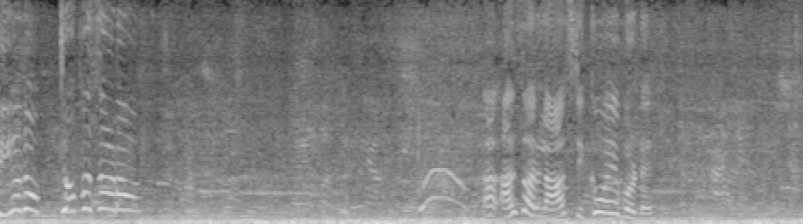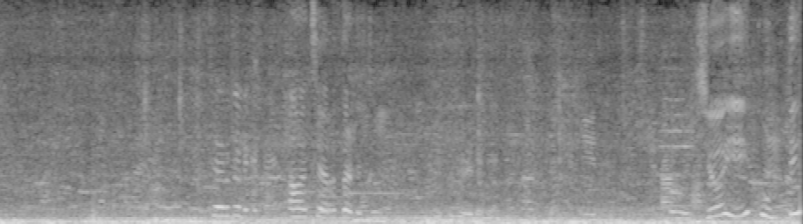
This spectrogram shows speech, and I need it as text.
ടിയോ അത് ഒക്ടോപ്പസ് ആടാ ആ, അത് സാറല്ല ആ സ്റ്റിക്ക് പോയ പോട്ടെ. ആ ചെറുതെടുക്കും. അയ്യോ ഈ കുട്ടി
